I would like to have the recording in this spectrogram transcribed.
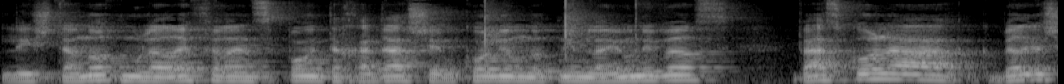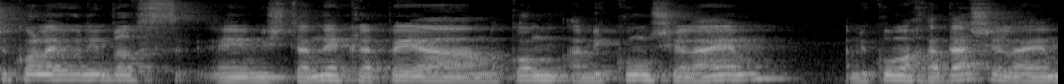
להשתנות מול ה-reference point החדש שהם כל יום נותנים ל-universe, ואז כל ה... ברגע שכל ה-universe אה, משתנה כלפי המקום, המיקום שלהם, המיקום החדש שלהם,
